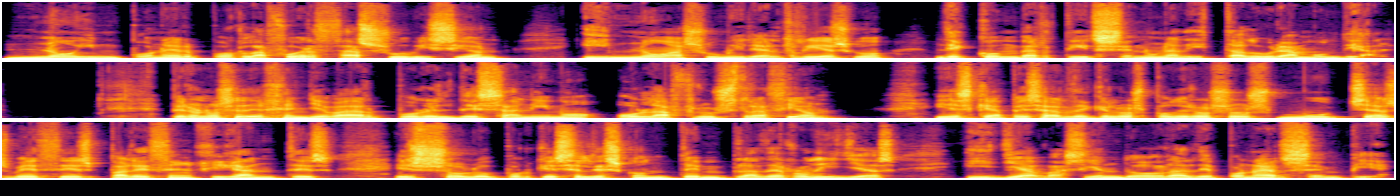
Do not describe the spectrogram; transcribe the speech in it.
no imponer por la fuerza su visión y no asumir el riesgo de convertirse en una dictadura mundial. Pero no se dejen llevar por el desánimo o la frustración. Y es que a pesar de que los poderosos muchas veces parecen gigantes, es sólo porque se les contempla de rodillas y ya va siendo hora de ponerse en pie.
